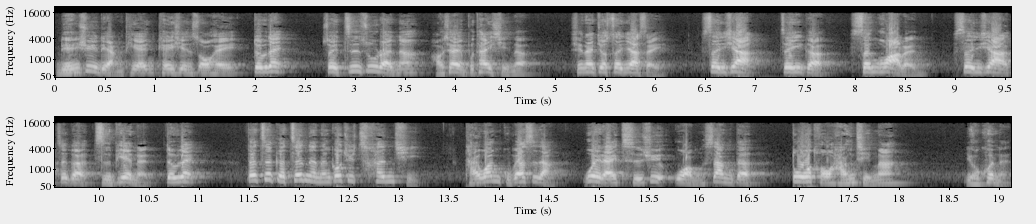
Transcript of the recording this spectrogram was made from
连续两天 K 线收黑，对不对？所以蜘蛛人呢，好像也不太行了。现在就剩下谁？剩下这一个生化人，剩下这个纸片人，对不对？但这个真的能够去撑起台湾股票市场未来持续往上的多头行情吗？有困难。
